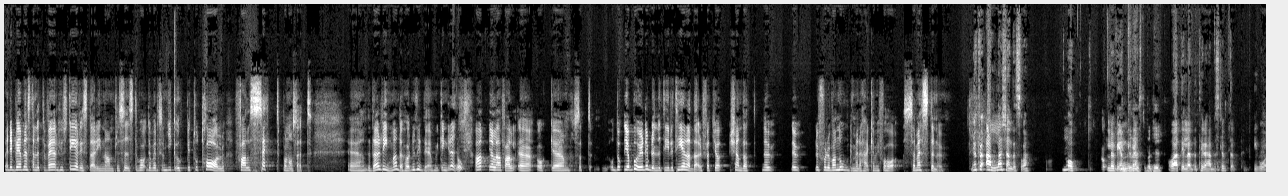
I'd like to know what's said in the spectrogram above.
Men det blev nästan lite väl hysteriskt där innan, precis. Det, var, det var liksom, gick upp i total falsett på något sätt. Eh, det där rimmade, hörde ni det? Vilken grej. Ja, ja i alla fall. Eh, och, eh, så att, och då, jag började bli lite irriterad där för att jag kände att nu, nu, nu får det vara nog med det här, kan vi få ha semester nu? Jag tror alla kände så. Mm. Och Löfven Inte Vänsterpartiet. Och att det ledde till det här beslutet igår.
